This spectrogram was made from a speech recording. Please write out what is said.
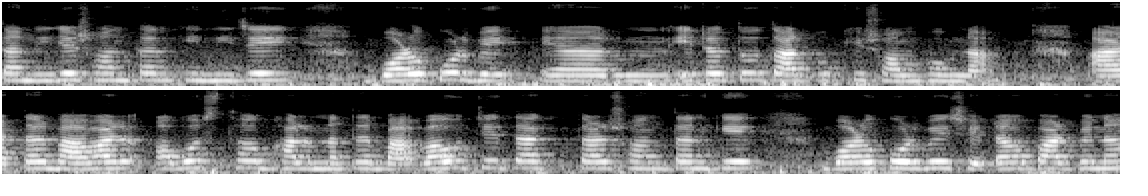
তার নিজের সন্তানকে নিজেই বড় করবে, আর এটা তো তার পক্ষে সম্ভব না। আর তার বাবার অবস্থাও ভালো না, তার বাবাও যে তার সন্তানকে বড় করবে সেটাও পারবে না।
